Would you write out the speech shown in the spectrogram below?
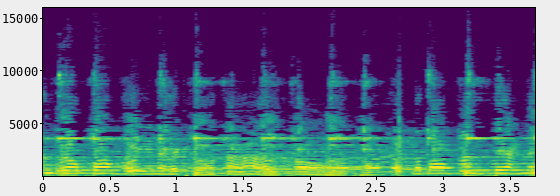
នរបងអីណែតក៏តាយអត់លបងអន្ទះ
